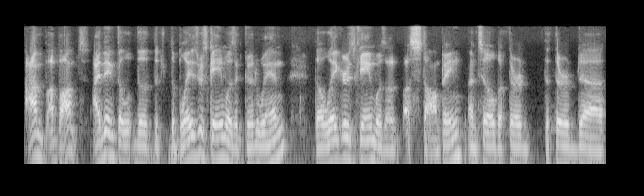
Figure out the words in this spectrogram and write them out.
I'm, I'm bumped. I think the, the the the Blazers game was a good win. The Lakers game was a, a stomping until the third the third uh,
